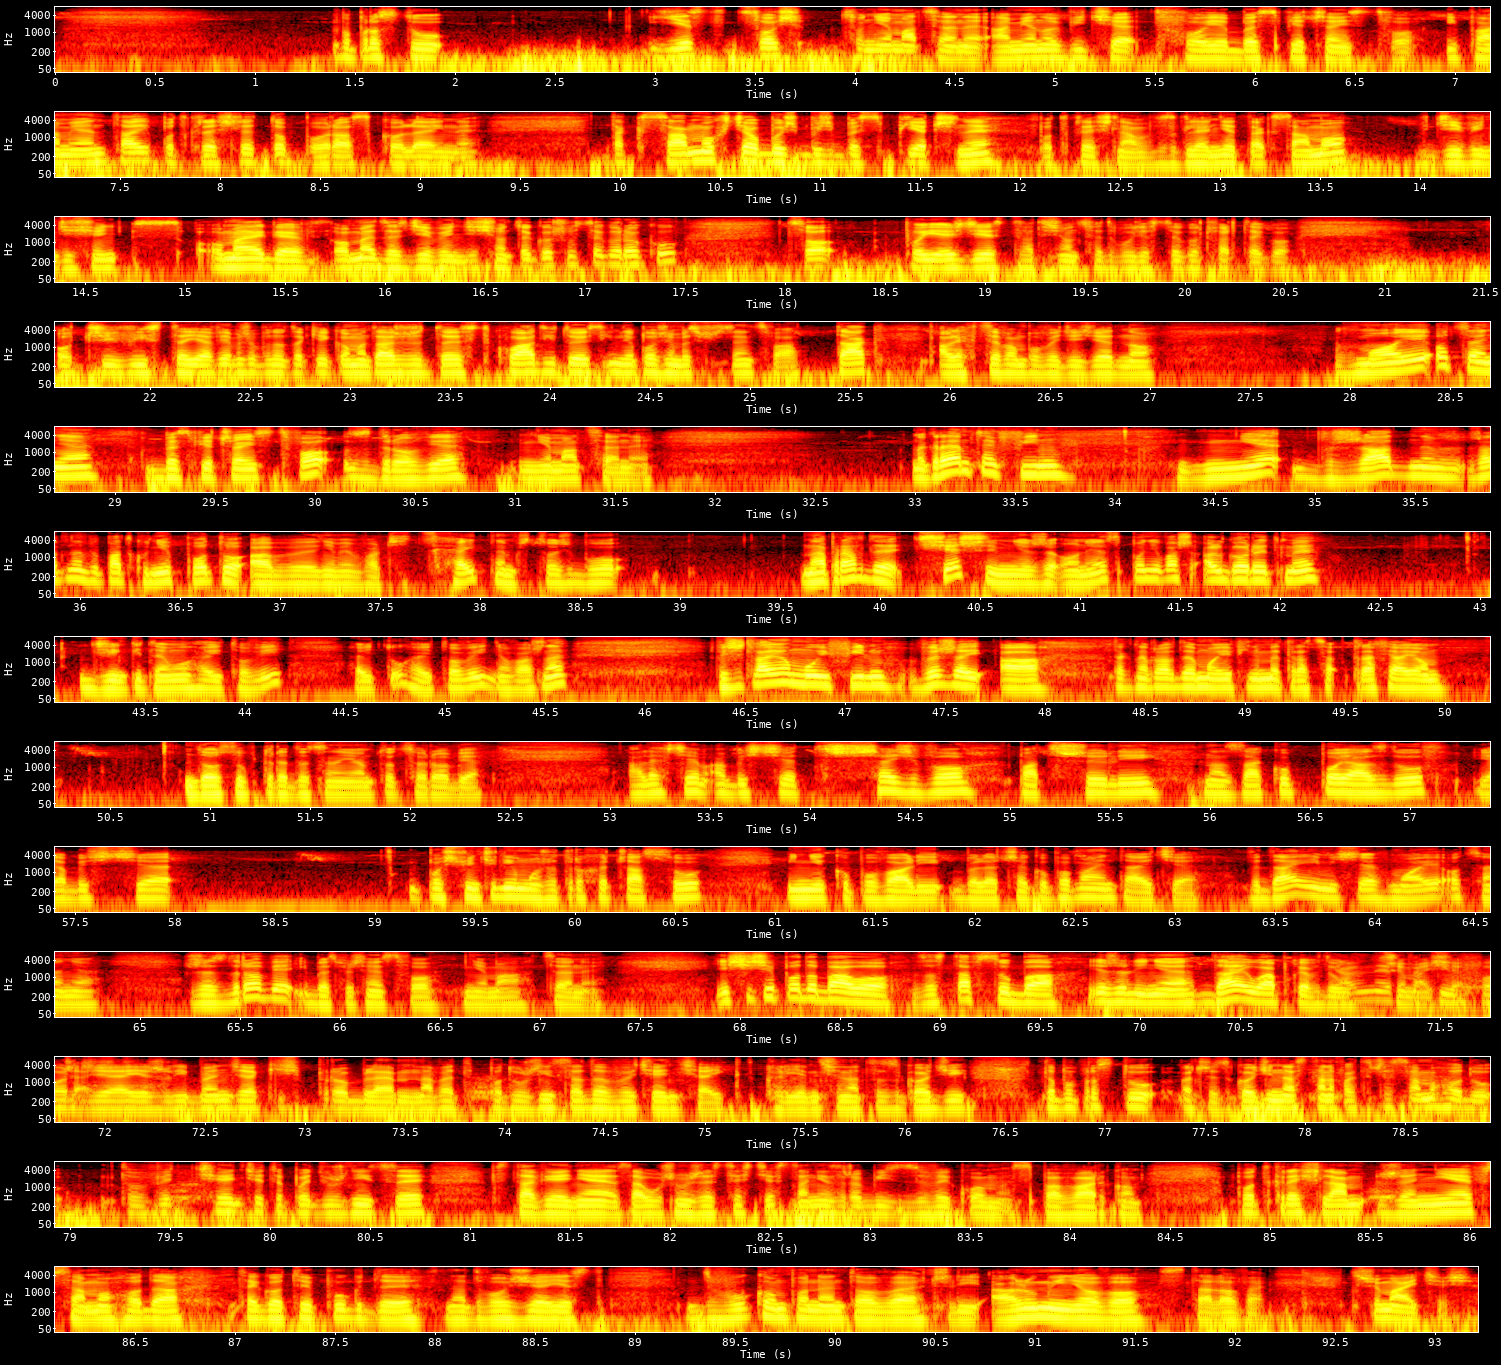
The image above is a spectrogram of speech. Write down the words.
Po prostu jest coś, co nie ma ceny, a mianowicie Twoje bezpieczeństwo. I pamiętaj, podkreślę to po raz kolejny. Tak samo chciałbyś być bezpieczny, podkreślam, względnie tak samo w 90, z Omega, Omedze z 96 roku, co po jeździe z 2024. Oczywiste, ja wiem, że będą takie komentarze, że to jest kład i to jest inny poziom bezpieczeństwa. Tak, ale chcę Wam powiedzieć jedno. W mojej ocenie bezpieczeństwo, zdrowie nie ma ceny. Nagrałem ten film nie w żadnym, w żadnym wypadku nie po to, aby, nie wiem, walczyć z hejtem czy coś, bo naprawdę cieszy mnie, że on jest, ponieważ algorytmy dzięki temu hejtowi, hejtu, hejtowi, nieważne, wyświetlają mój film wyżej, a tak naprawdę moje filmy trafiają do osób, które doceniają to, co robię. Ale chciałem, abyście trzeźwo patrzyli na zakup pojazdów i abyście poświęcili może trochę czasu i nie kupowali byle czego. Pamiętajcie, wydaje mi się w mojej ocenie, że zdrowie i bezpieczeństwo nie ma ceny. Jeśli się podobało, zostaw suba, jeżeli nie, daj łapkę w dół, trzymaj się. W Fordzie, jeżeli będzie jakiś problem, nawet podłużnica do wycięcia i klient się na to zgodzi, to po prostu, znaczy zgodzi na stan faktycznie samochodu, to wycięcie tej podłużnicy, wstawienie, załóżmy, że jesteście w stanie zrobić zwykłą spawarką. Podkreślam, że nie w samochodach tego typu, gdy nadwozie jest dwukomponentowe, czyli aluminiowo-stalowe. Trzymajcie się.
